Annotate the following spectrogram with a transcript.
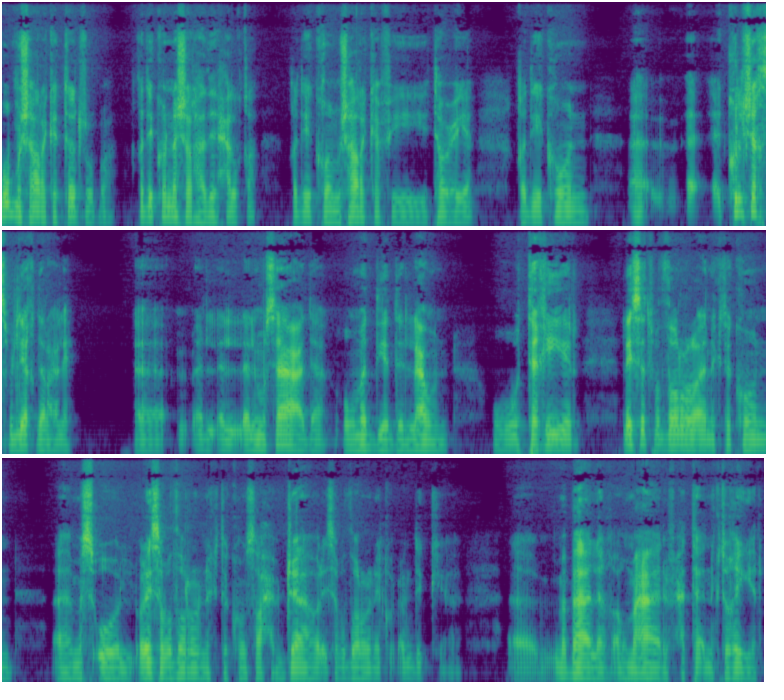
مو بمشاركة تجربة قد يكون نشر هذه الحلقة قد يكون مشاركة في توعية قد يكون آه، آه، كل شخص باللي يقدر عليه. المساعدة ومد يد العون والتغيير ليست بالضرورة إنك تكون مسؤول وليس بالضرورة إنك تكون صاحب جاه وليس بالضرورة ان يكون عندك مبالغ أو معارف حتى إنك تغير.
